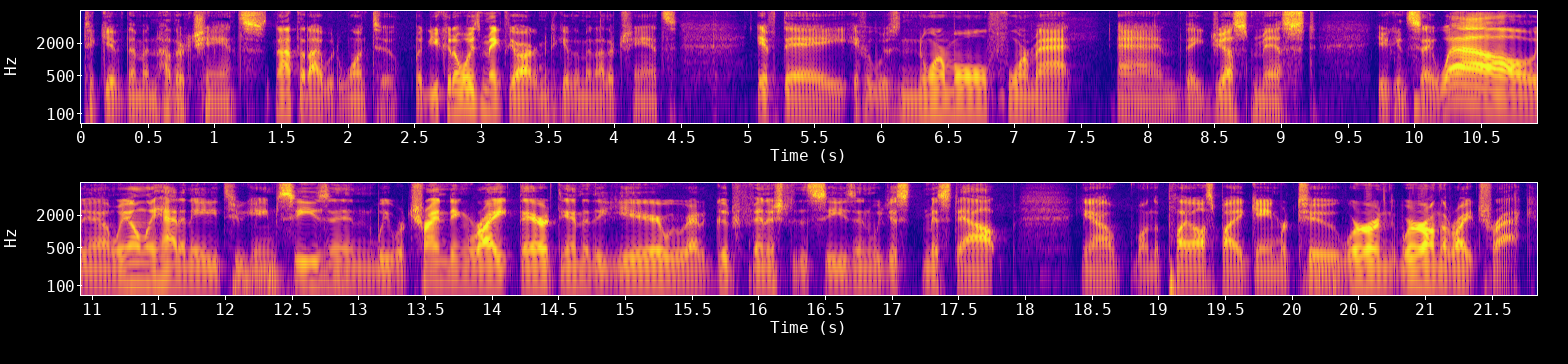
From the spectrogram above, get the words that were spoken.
to give them another chance. Not that I would want to, but you can always make the argument to give them another chance if they if it was normal format and they just missed you can say, well, you know, we only had an 82 game season. We were trending right there at the end of the year. We were at a good finish to the season. We just missed out, you know, on the playoffs by a game or two. We're in, we're on the right track.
